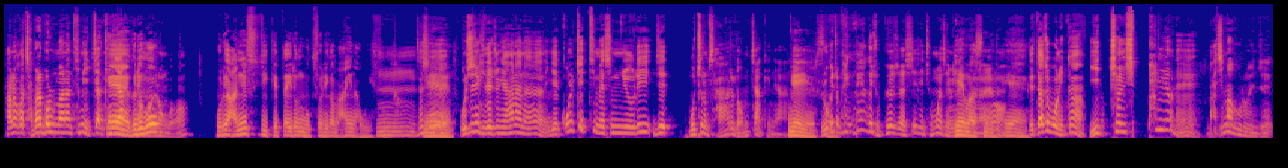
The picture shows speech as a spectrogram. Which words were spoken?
한화가 잡아볼 만한 팀이 있지 않겠냐? 예, 그리고 뭐 이런 거. 올해 아닐 수도 있겠다 이런 목소리가 많이 나오고 있습니다. 음, 사실 예. 올 시즌 기대 중에 하나는 이게 꼴찌 팀의 승률이 이제 모처럼 4를 넘지 않겠냐. 예, 예. 이렇게 좀 팽팽하게 좁혀져야 시즌이 정말 재밌는 예, 거잖아요. 맞습니다. 예. 근데 따져보니까 2018년에 마지막으로 이제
